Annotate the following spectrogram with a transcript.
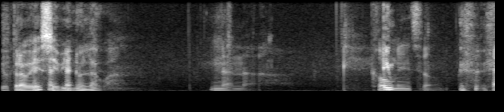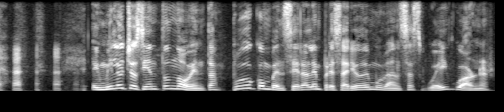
y otra vez se vino el agua. No, no. Coming soon. En 1890 pudo convencer al empresario de mudanzas Wade Warner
